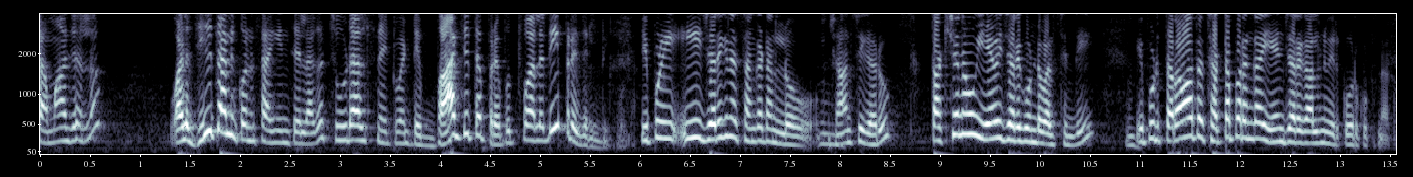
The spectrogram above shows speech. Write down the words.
సమాజంలో వాళ్ళ జీవితాన్ని కొనసాగించేలాగా చూడాల్సినటువంటి బాధ్యత ప్రభుత్వాలది ప్రజలది ఇప్పుడు ఈ- జరిగిన సంఘటనలో ఝాన్సీ గారు తక్షణం ఏమి జరిగి ఉండవలసింది? ఇప్పుడు తర్వాత చట్టపరంగా ఏం జరగాలని మీరు కోరుకుంటున్నారు?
